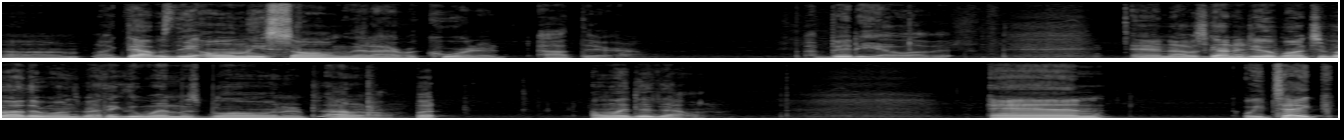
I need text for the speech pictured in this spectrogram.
um, like that was the only song that I recorded out there, a video of it and I was going to do a bunch of other ones, but I think the wind was blowing, or I don't know, but only did that one. And we take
